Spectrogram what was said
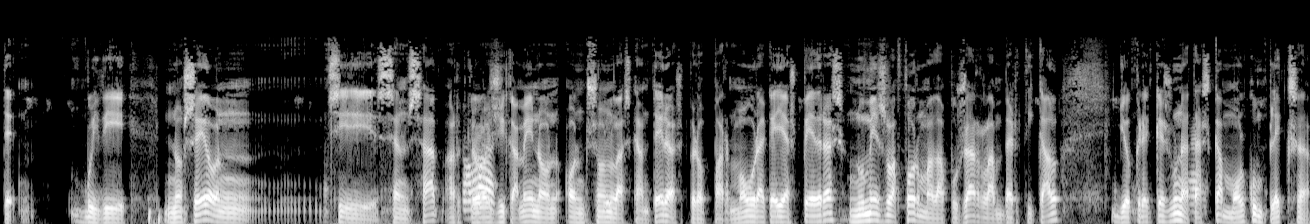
te, vull dir, no sé on, si se'n sap arqueològicament on, on són les canteres, però per moure aquelles pedres, només la forma de posar-la en vertical, jo crec que és una tasca molt complexa.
